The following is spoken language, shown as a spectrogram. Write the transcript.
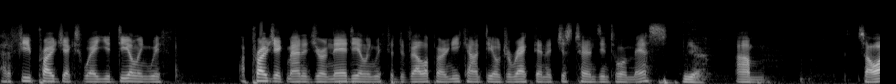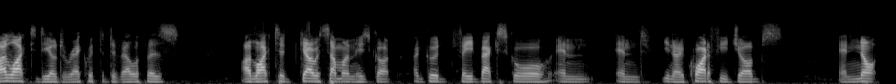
had a few projects where you're dealing with a project manager and they're dealing with the developer, and you can't deal direct, and it just turns into a mess. Yeah. Um, so I like to deal direct with the developers. I'd like to go with someone who's got a good feedback score and and you know quite a few jobs, and not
